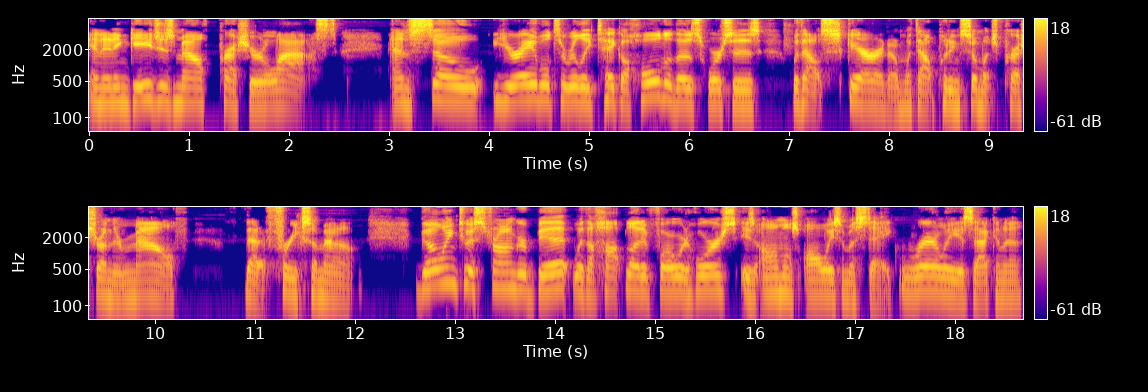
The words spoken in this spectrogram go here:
and it engages mouth pressure last. And so you're able to really take a hold of those horses without scaring them, without putting so much pressure on their mouth that it freaks them out. Going to a stronger bit with a hot blooded forward horse is almost always a mistake. Rarely is that going to,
